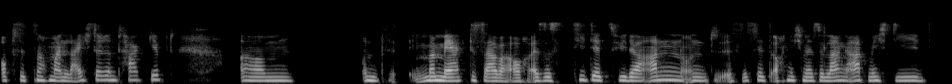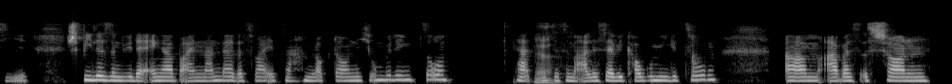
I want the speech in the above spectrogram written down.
ob es jetzt noch mal einen leichteren Tag gibt. Ähm, und man merkt es aber auch. Also es zieht jetzt wieder an und es ist jetzt auch nicht mehr so langatmig. Die, die Spiele sind wieder enger beieinander. Das war jetzt nach dem Lockdown nicht unbedingt so. Da hat ja. sich das immer alles sehr wie Kaugummi gezogen. Ähm, aber es ist schon,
